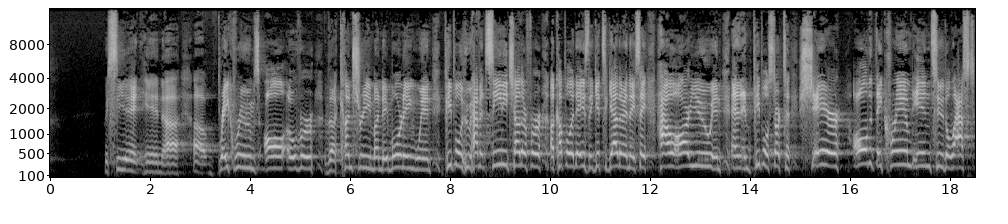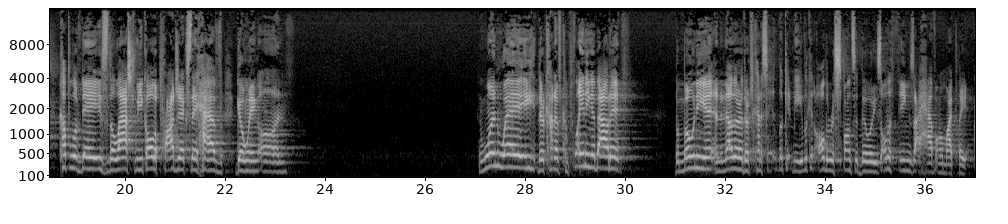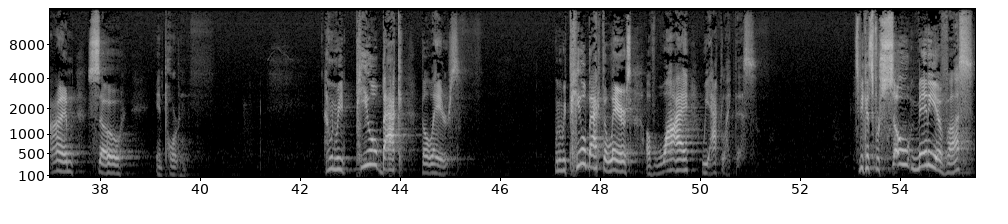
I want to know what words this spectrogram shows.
We see it in uh, uh, break rooms all over the country Monday morning when people who haven't seen each other for a couple of days, they get together and they say, how are you? And, and, and people start to share all that they crammed into the last couple of days, the last week, all the projects they have going on. In one way, they're kind of complaining about it bemoaning it, and another, they're kind of saying, Look at me, look at all the responsibilities, all the things I have on my plate. I'm so important. And when we peel back the layers, when we peel back the layers of why we act like this, it's because for so many of us,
